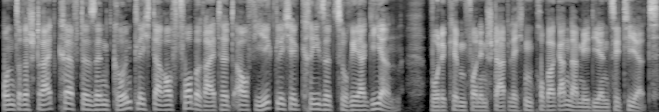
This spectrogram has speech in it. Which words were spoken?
Unsere Streitkräfte sind gründlich darauf vorbereitet, auf jegliche Krise zu reagieren, wurde Kim von den staatlichen Propagandamedien zitiert.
